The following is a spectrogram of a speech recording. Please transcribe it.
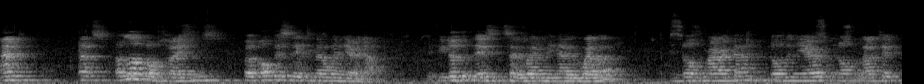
And that's a lot of observations, but obviously it's nowhere near enough. If you look at this and say, when we know the weather, in North America, Northern Europe, the North Atlantic,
